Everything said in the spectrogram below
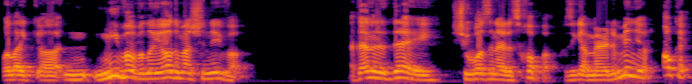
or like uh, niva v'leyodim hasheniva. At the end of the day, she wasn't at his chuppah because he got married in minyan. Okay,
